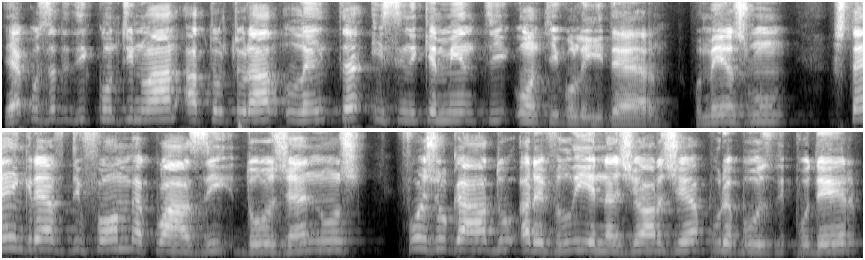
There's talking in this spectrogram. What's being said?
é acusada de continuar a torturar lenta e cinicamente o antigo líder. O mesmo está em greve de fome há quase dois anos, foi julgado à revelia na Geórgia por abuso de poder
